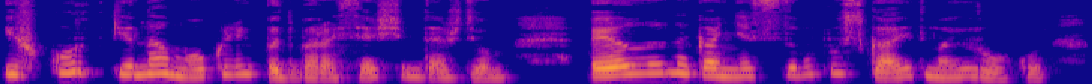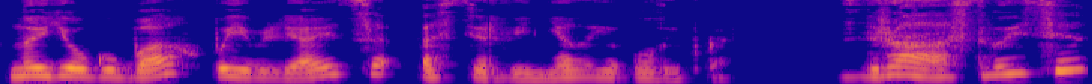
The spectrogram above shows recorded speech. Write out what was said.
Их куртки намокли под моросящим дождем. Элла наконец-то выпускает мою руку. На ее губах появляется остервенелая улыбка. «Здравствуйте!»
